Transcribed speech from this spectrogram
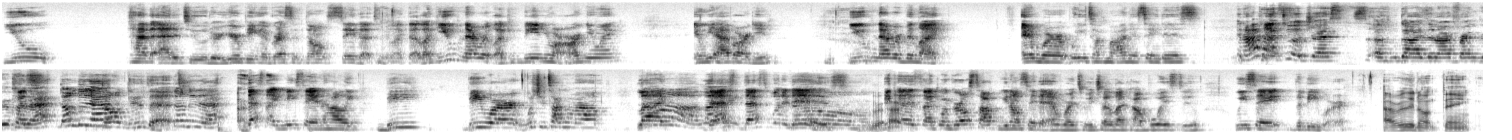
you have attitude or you're being aggressive. Don't say that to me like that. Like you've never, like, if me and you are arguing, and we have argued, you've never been like, and word, what are you talking about? I didn't say this. And I've had to address some uh, guys in our friend group for 'Cause- that. Don't do that. Don't do that. Don't do that. That's like me saying to Holly, B, B word, what you talking about? Like, Nah, like, that's that's what it is. no. Right. Because like when girls talk, we don't say the N word to each other like how boys do. We say the B word. I really don't think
